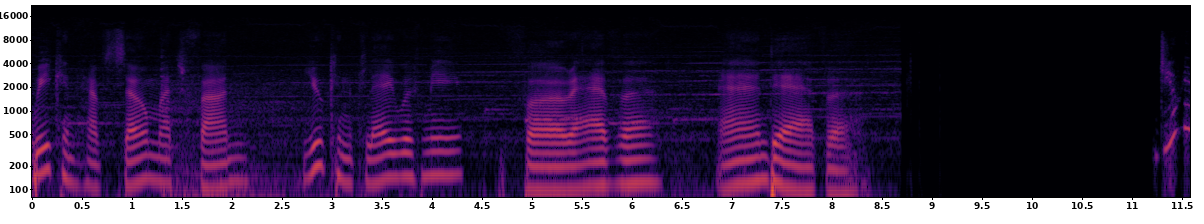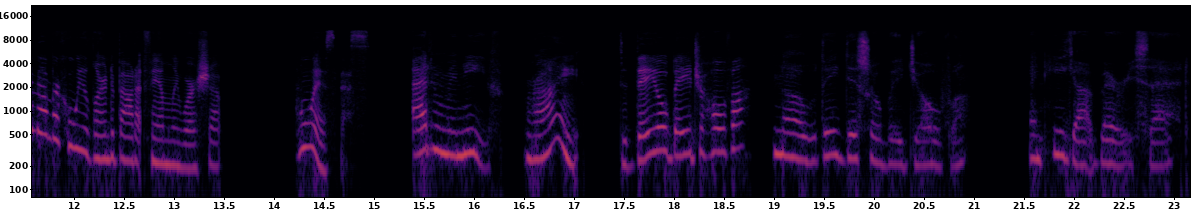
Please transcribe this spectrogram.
We can have so much fun. You can play with me forever and ever. Do you remember who we learned about at family worship? Who is this? Adam and Eve. Right. Did they obey Jehovah? No, they disobeyed Jehovah. And he got very sad.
